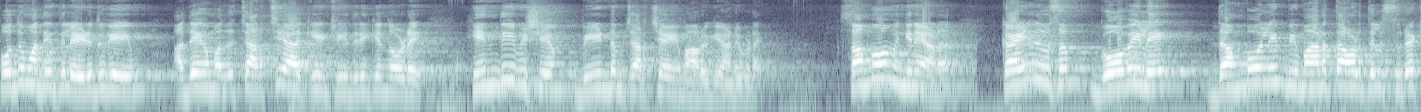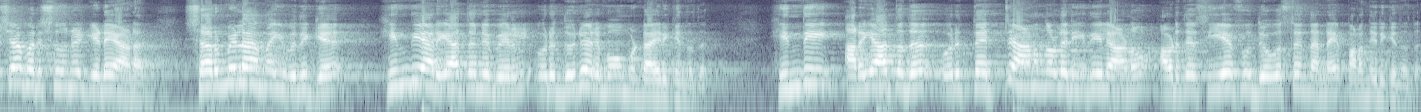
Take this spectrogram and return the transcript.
പൊതുമധ്യത്തിൽ എഴുതുകയും അദ്ദേഹം അത് ചർച്ചയാക്കുകയും ചെയ്തിരിക്കുന്നതോടെ ഹിന്ദി വിഷയം വീണ്ടും ചർച്ചയായി മാറുകയാണ് ഇവിടെ. സംഭവം ഇങ്ങനെയാണ്. കഴിഞ്ഞ ദിവസം ഗോവയിലെ ദംബോലിം വിമാനത്താവളത്തിൽ സുരക്ഷാ പരിശോധനയ്ക്കിടെയാണ് ഷർമിള എന്ന യുവതിക്ക് ഹിന്ദി അറിയാത്തതിന്റെ പേരിൽ ഒരു ദുരനുഭവം ഉണ്ടായിരിക്കുന്നത്. ഹിന്ദി അറിയാത്തത് ഒരു തെറ്റാണെന്നുള്ള രീതിയിലാണോ അവിടുത്തെ സി എഫ് ഉദ്യോഗസ്ഥൻ തന്നെ പറഞ്ഞിരിക്കുന്നത്.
